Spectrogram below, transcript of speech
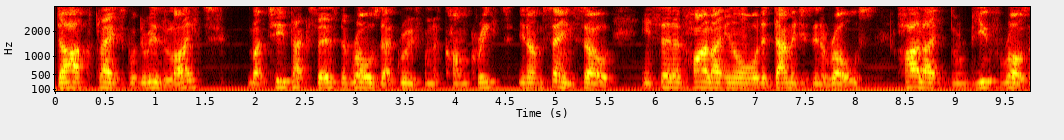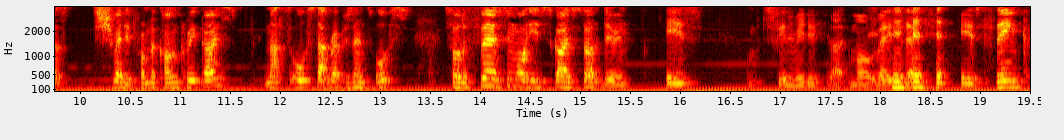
dark place, but there is light. Like Tupac says, the rolls that grew from the concrete. You know what I'm saying? So instead of highlighting all the damages in the rolls, highlight the beautiful rolls that's shredded from the concrete, guys. And that's us. That represents us. So the first thing I want you guys to start doing is, I'm just feeling really like motivated. today, is think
